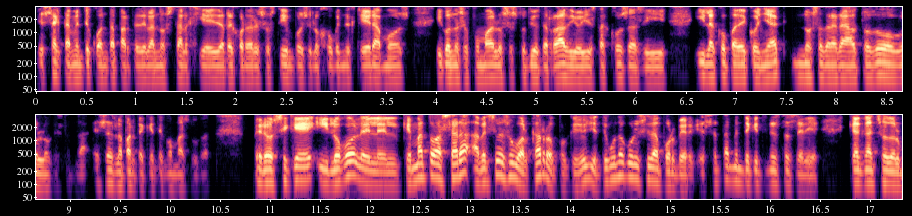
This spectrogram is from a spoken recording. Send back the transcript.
exactamente cuánta parte de la nostalgia y de recordar esos tiempos y los jóvenes que éramos y cuando se fumaban los estudios de radio y estas cosas y, y la copa de coñac nos atraerá a todo lo que está. Esa es la parte que tengo más dudas. Pero sí que, y luego el, que mató a Sara, a ver si me subo al carro, porque oye, tengo una curiosidad por ver exactamente qué tiene esta serie que ha enganchado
